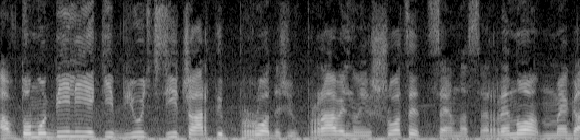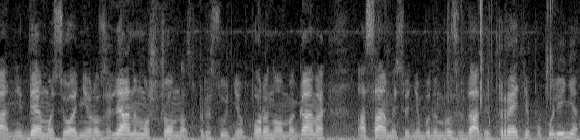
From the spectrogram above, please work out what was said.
Автомобілі, які б'ють всі чарти продажів. Правильно, і що це? Це в нас Renault Megane. Ідемо сьогодні, розглянемо, що в нас присутньо по Renault Megane. А саме сьогодні будемо розглядати третє покоління.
